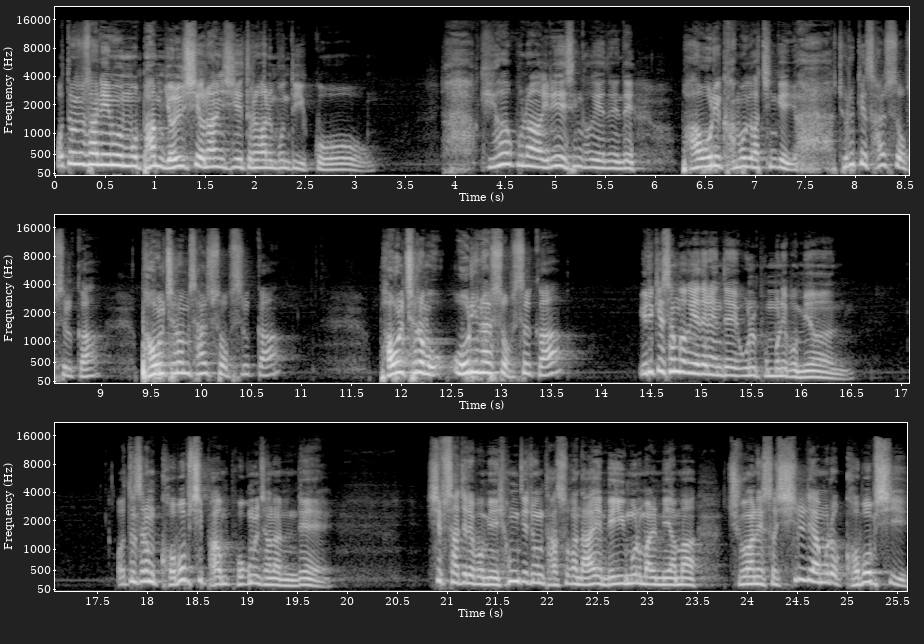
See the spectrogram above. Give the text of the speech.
어떤 교사님은 뭐 밤 10시, 11시에 들어가는 분도 있고, 아, 귀하구나, 이래 생각해야 되는데, 바울이 감옥에 갇힌 게, 야, 저렇게 살 수 없을까? 바울처럼 살 수 없을까? 바울처럼 올인할 수 없을까? 이렇게 생각해야 되는데, 오늘 본문에 보면, 어떤 사람은 겁 없이 복음을 전하는데, 14절에 보면 형제 중 다수가 나의 매임으로 말미암아 주 안에서 신뢰함으로 겁 없이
